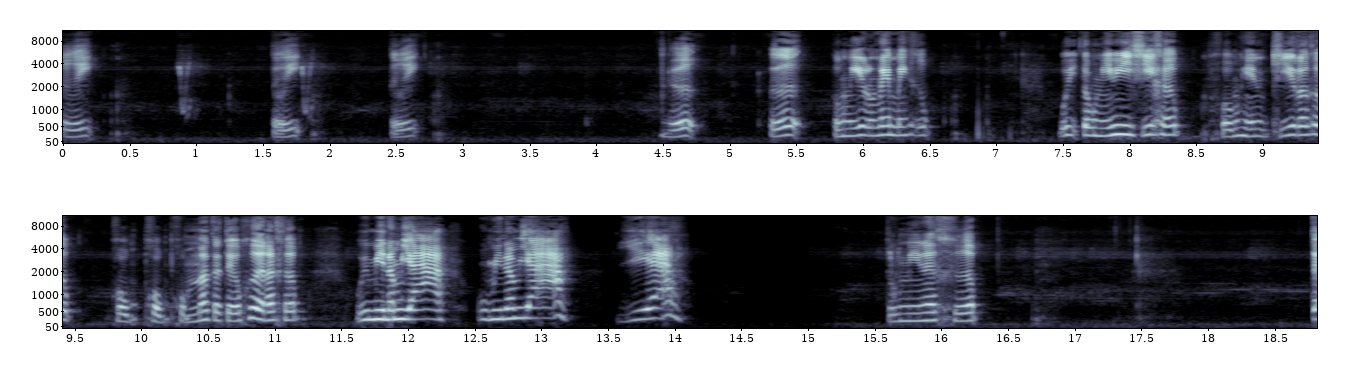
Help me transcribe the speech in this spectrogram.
ตุยตุยตุยเออเออตรงนี้ลงได้ไหมครับ อุ้ยตรงนี้มีชี้ครับ ผมเห็นชี้แล้วครับ ผมผมผมน่าจะเจอเพื่อนนะครับ อุ้ยมีน้ำยา กูมีน้ำยา เย้ตรงนี้นะครับใจ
